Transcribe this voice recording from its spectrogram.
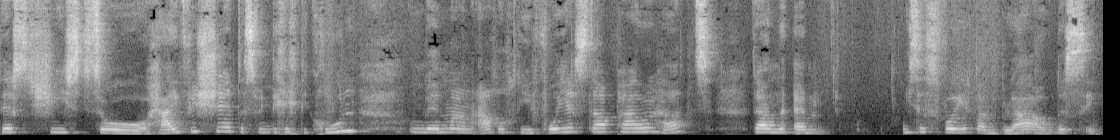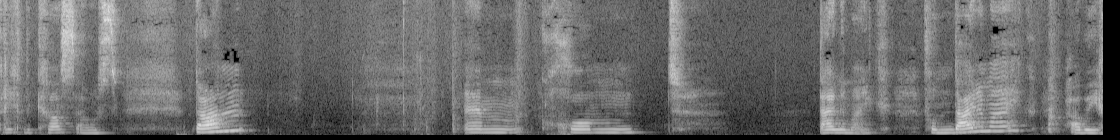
Der schießt so Haifische, das finde ich richtig cool. Und wenn man auch noch die Feuerstar Power hat, dann ähm, ist das Feuer dann blau. Das sieht richtig krass aus. Dann ähm, kommt Dynamike. Von Dynamike habe ich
